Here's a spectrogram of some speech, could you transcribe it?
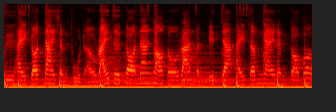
ซื้อให้ก็ได้ฉันพูดอะไร เธอก็หน้างอก็ร้านมันปิดจะให้ทำไงนั่นก็เพราะ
